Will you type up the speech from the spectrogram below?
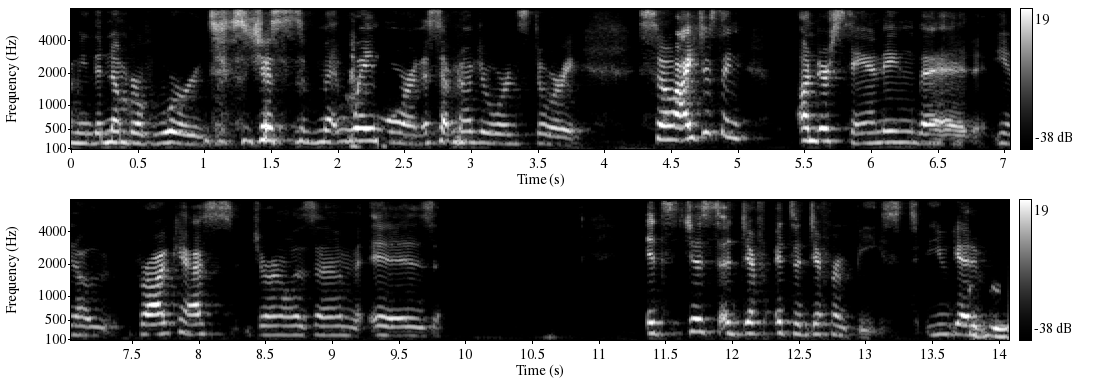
I mean, the number of words is just way more in a 700 word story. So, I just think understanding that, you know, broadcast journalism is it's just a different it's a different beast you get mm-hmm.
